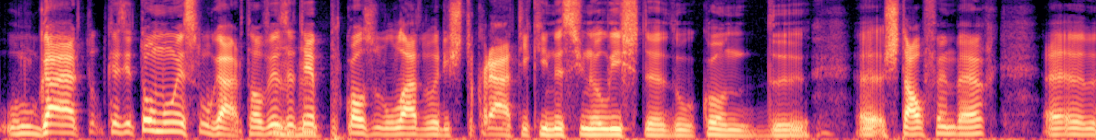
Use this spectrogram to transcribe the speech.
o lugar, quer dizer, tomam esse lugar, talvez até por causa do lado aristocrático e nacionalista do conde eh, Stauffenberg, eh,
